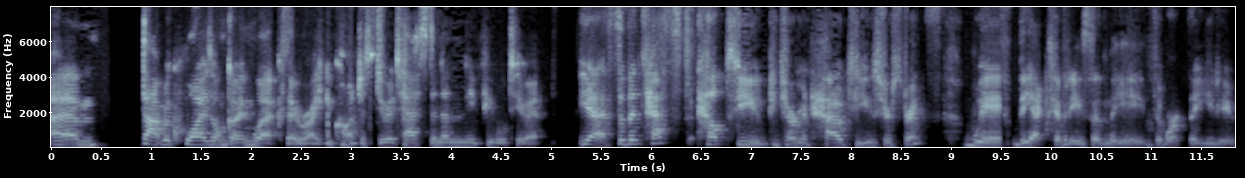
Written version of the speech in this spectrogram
Um, that requires ongoing work, though, right? You can't just do a test and then leave people to it. Yeah, so the test helps you determine how to use your strengths with the activities and the, the work that you do.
